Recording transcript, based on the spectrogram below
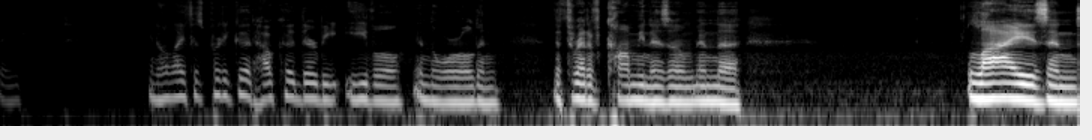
think, you know, life is pretty good. How could there be evil in the world and the threat of communism and the lies and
